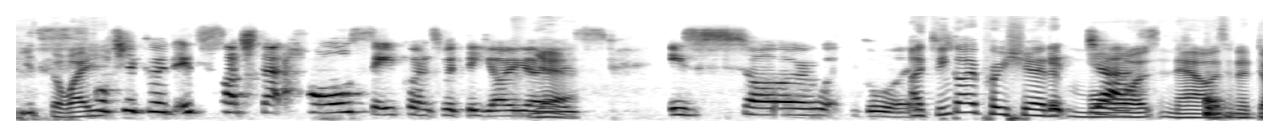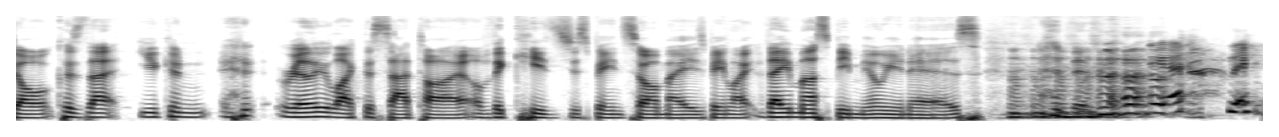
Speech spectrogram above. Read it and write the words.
It's the way it's such a good. It's such that whole sequence with the yo-yos is so good. I think I appreciate it, It more just- now as an adult because that you can really like the satire of the kids just being so amazed, being like, they must be millionaires. and then, yeah, they,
